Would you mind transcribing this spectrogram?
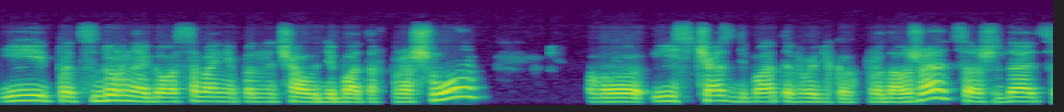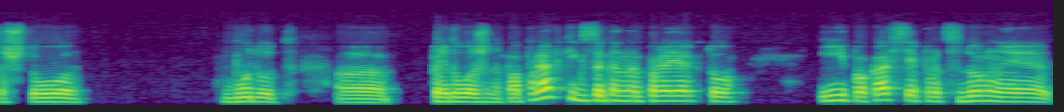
И процедурное голосование по началу дебатов прошло, и сейчас дебаты вроде как продолжаются. Ожидается, что будут э, предложены поправки к законопроекту. И пока все процедурные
